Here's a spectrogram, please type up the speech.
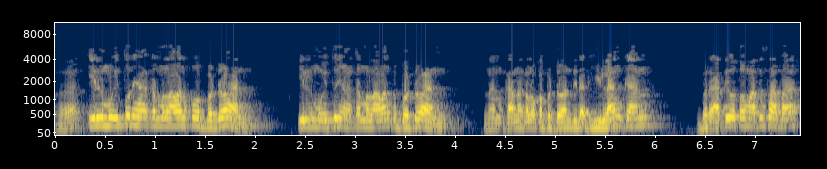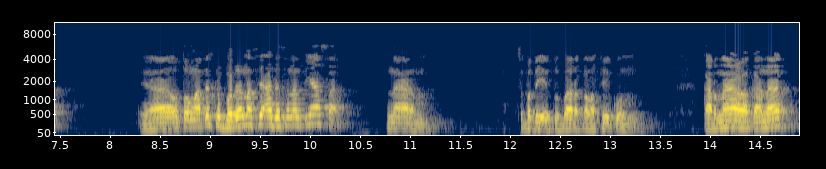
Nah, ilmu itu yang akan melawan kebodohan. Ilmu itu yang akan melawan kebodohan. Nah, karena kalau kebodohan tidak dihilangkan, berarti otomatis apa? Ya, otomatis kebodohan masih ada senantiasa. Nah, seperti itu barakallahu fikum. Karena karena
